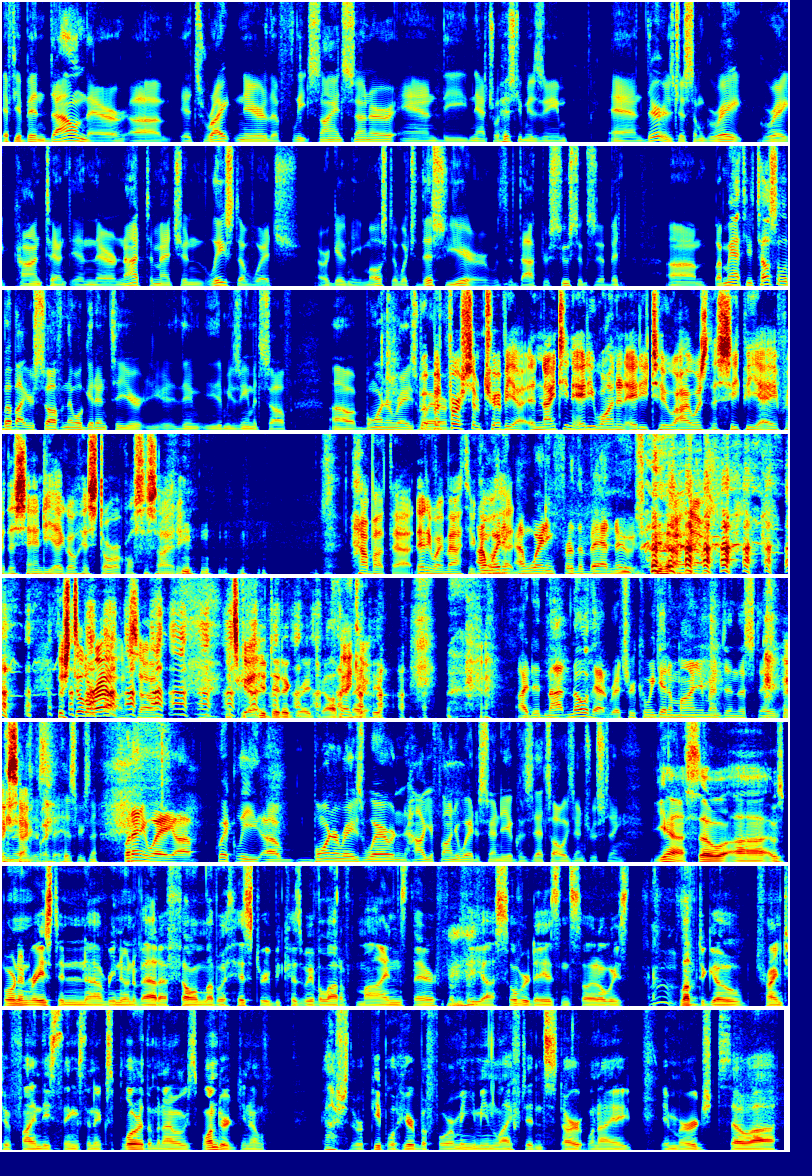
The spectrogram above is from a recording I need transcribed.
if you've been down there, uh, it's right near the Fleet Science Center and the Natural History Museum. And there is just some great, great content in there, not to mention, least of which, or give me most of which this year was the Dr. Seuss exhibit. Um, but Matthew, tell us a little bit about yourself, and then we'll get into your, your the, the museum itself. Uh, born and raised But, where? but first, some trivia. In 1981 and 82, I was the CPA for the San Diego Historical Society. How about that? Anyway, Matthew, go I'm waiting. ahead. I'm waiting for the bad news. I know. They're still around, so that's good. You did a great job. Thank Thank, you. you. I did not know that, Richard. Can we get a monument in the state? in the Exactly. history center? But anyway, uh, quickly, uh, born and raised where and how you found your way to San Diego, because that's always interesting. Yeah, so uh, I was born and raised in uh, Reno, Nevada. I fell in love with history because we have a lot of mines there from the uh, silver days, and so I'd always loved to go trying to find these things and explore them. And I always wondered, you know, gosh, there were people here before me. You mean life didn't start when I emerged? So uh,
